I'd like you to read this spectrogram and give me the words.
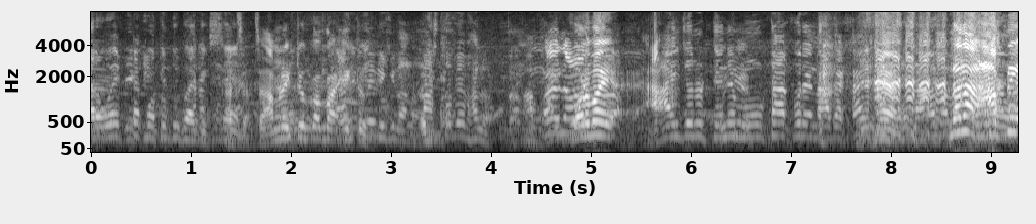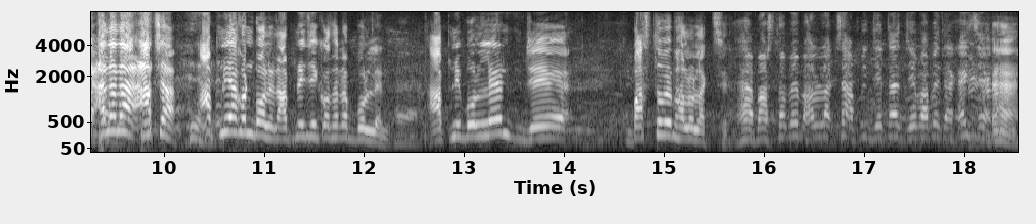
এর ওয়েটটা কতটুকু হয় দেখছেন? আচ্ছা আচ্ছা। আমরা একটু কম একটু বাস্তবে ভালো। বড় ভাই ভাই যেন টেনে মোটা করে না দেখায়। হ্যাঁ। না না আপনি না না আচ্ছা। আপনি এখন বলেন আপনি যে কথাটা বললেন। আপনি বললেন যে বাস্তবে ভালো লাগছে। হ্যাঁ বাস্তবে ভালো লাগছে। আপনি যেটা যেভাবে দেখাইছেন হ্যাঁ।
